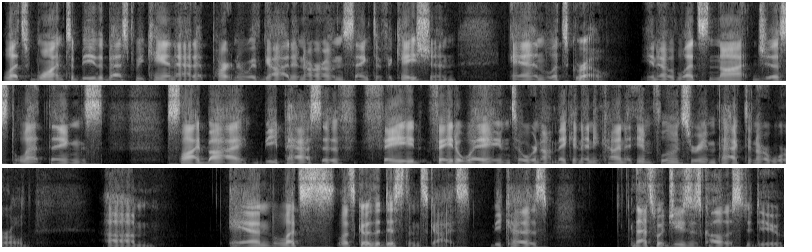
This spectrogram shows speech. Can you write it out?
Let's want to be the best we can at it, partner with God in our own sanctification, and let's grow. You know, let's not just let things slide by, be passive, fade fade away until we're not making any kind of influence or impact in our world. Um, and let's let's go the distance, guys, because that's what Jesus called us to do.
